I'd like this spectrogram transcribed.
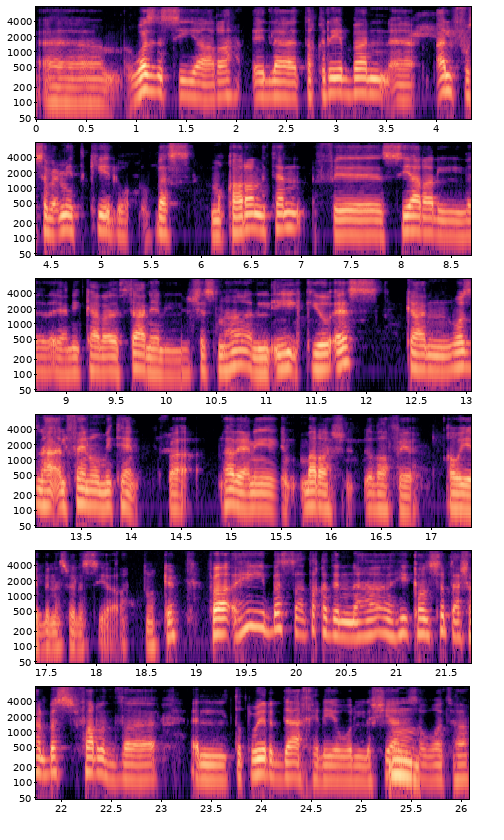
آه، وزن السيارة إلى تقريبا آه، 1700 كيلو بس مقارنة في السيارة ال- يعني كان الثانية شو اسمها ال EQS كان وزنها 2200 فهذا يعني مرة إضافة قوية بالنسبة للسيارة okay فهي بس أعتقد إنها هي concept عشان بس فرض آه، التطوير الداخلي والأشياء اللي. سوتها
